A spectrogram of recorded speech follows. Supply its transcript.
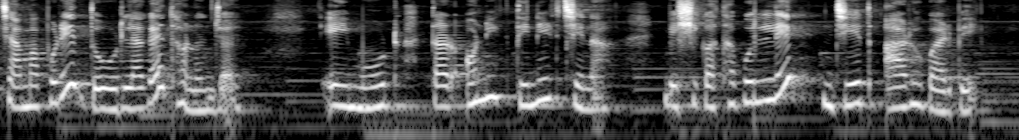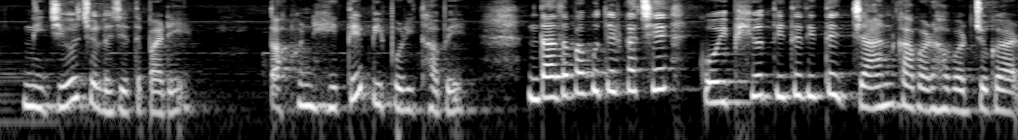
জামা পরে দৌড় লাগায় ধনঞ্জয়। এই মুড তার অনেক দিনের চেনা। বেশি কথা বললে জেদ আরও বাড়বে, নিজেও চলে যেতে পারে। তখন হিতে বিপরীত হবে। দাদাবাবুদের কাছে কৈফিয়ত দিতে দিতে যান কাবার হবার জোগাড়।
